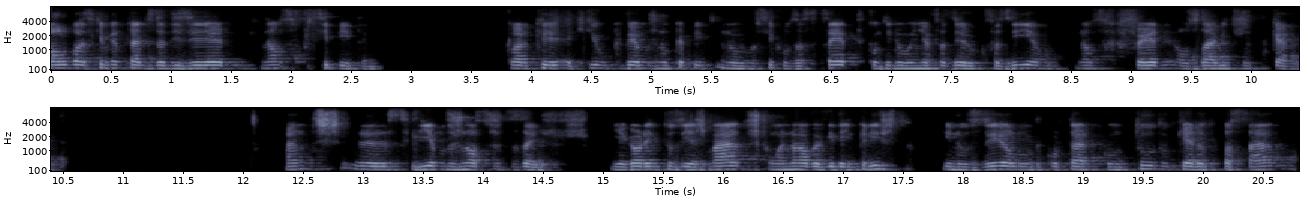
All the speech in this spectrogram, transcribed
Paulo basicamente está-lhes a dizer não se precipitem. Claro que aqui o que vemos no, capítulo, no versículo 17, continuem a fazer o que faziam, não se refere aos hábitos de pecado. Antes eh, seguíamos os nossos desejos e agora entusiasmados com a nova vida em Cristo e no zelo de cortar com tudo o que era do passado,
